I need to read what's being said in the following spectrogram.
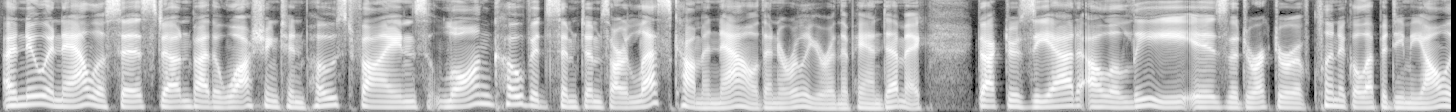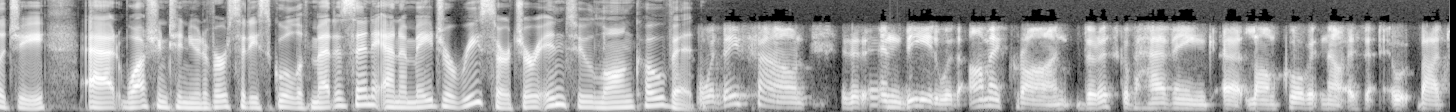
A new analysis done by the Washington Post finds long COVID symptoms are less common now than earlier in the pandemic. Dr. Ziyad Al-Aly is the director of clinical epidemiology at Washington University School of Medicine and a major researcher into long COVID. What they found is that indeed with Omicron, the risk of having uh, long COVID now is about,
